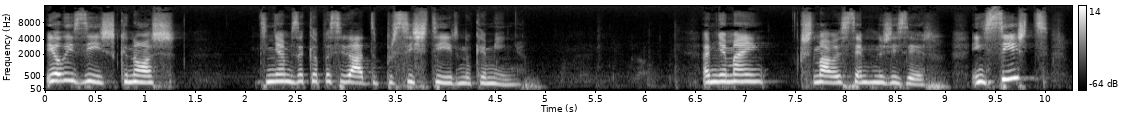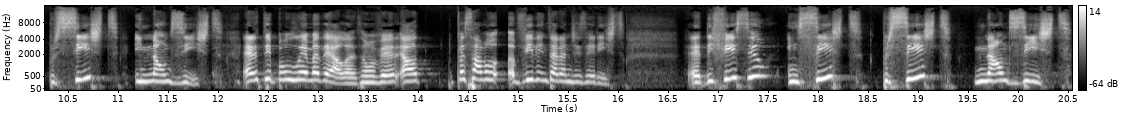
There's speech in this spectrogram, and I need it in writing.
Ele exige que nós tenhamos a capacidade de persistir no caminho. A minha mãe costumava sempre nos dizer: insiste, persiste e não desiste. Era tipo o lema dela, estão a ver? Ela passava a vida inteira a nos dizer isto. É difícil, insiste, persiste, não desiste.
